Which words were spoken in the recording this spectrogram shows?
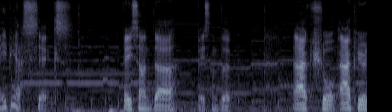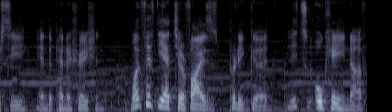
maybe a six, based on the based on the actual accuracy and the penetration. 150 at tier 5 is pretty good. It's okay enough.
